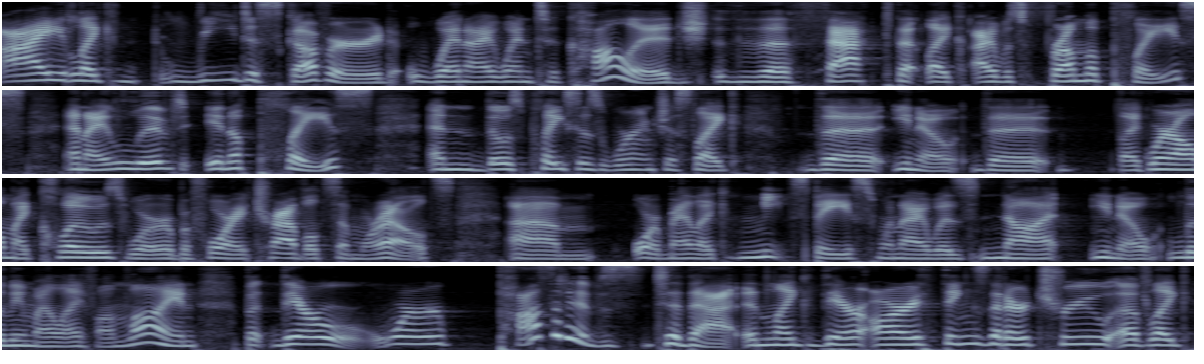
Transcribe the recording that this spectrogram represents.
I like rediscovered when I went to college the fact that like I was from a place and I lived in a place and those places weren't just like the, you know, the like where all my clothes were before I traveled somewhere else. Um or my like meat space when I was not, you know, living my life online, but there were positives to that. And like there are things that are true of like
